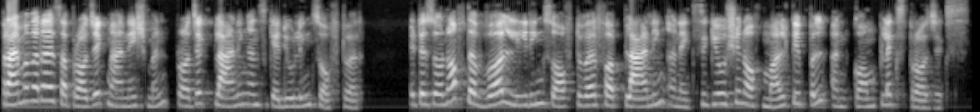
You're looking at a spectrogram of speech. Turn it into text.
Primavera is a project management, project planning and scheduling software. It is one of the world leading software for planning and execution of multiple and complex projects.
